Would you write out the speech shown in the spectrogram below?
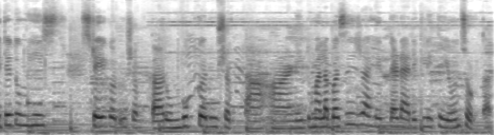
इथे तुम्ही स्टे करू शकता रूम बुक करू शकता आणि तुम्हाला बसेस ज्या आहेत त्या डायरेक्टली इथे येऊन सोडतात.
